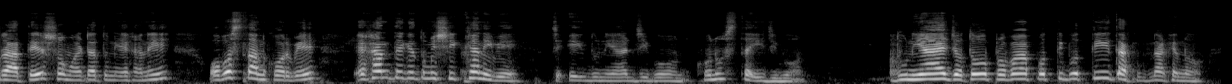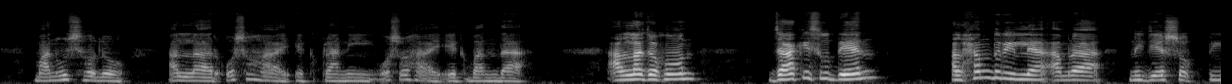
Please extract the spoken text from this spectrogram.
রাতের সময়টা তুমি এখানে অবস্থান করবে, এখান থেকে তুমি শিক্ষা নিবে যে এই দুনিয়ার জীবন, ক্ষণস্থায়ী জীবন। দুনিয়ায় যত প্রভাব প্রতিপত্তি থাকুক না কেন, মানুষ হলো আল্লাহর অসহায় এক প্রাণী, অসহায় এক বান্দা। আল্লাহ যখন যা কিছু দেন, আলহামদুলিল্লাহ আমরা নিজের শক্তি,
